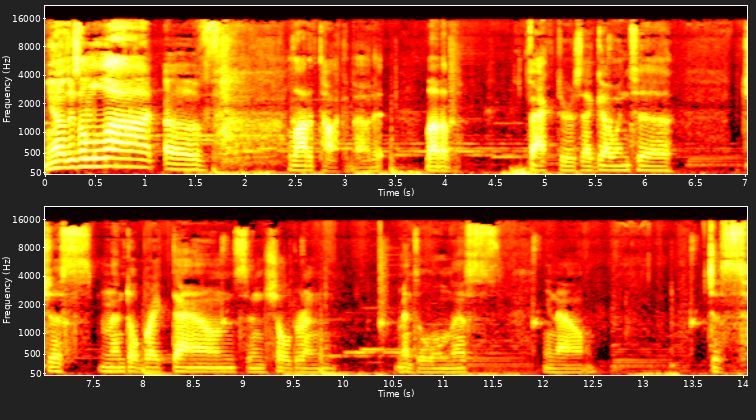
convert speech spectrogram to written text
You know, there's a lot of a lot of talk about it. A lot of factors that go into just mental breakdowns and children, mental illness, you know, just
